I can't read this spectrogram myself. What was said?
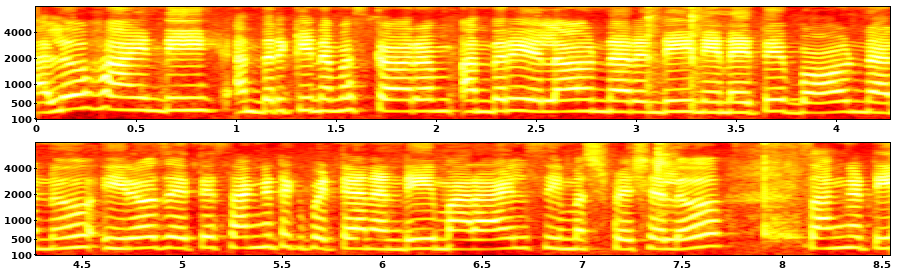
హలో హాయ్ అండి. అందరికీ నమస్కారం. అందరూ ఎలా ఉన్నారండి? నేనైతే బాగున్నాను. ఈరోజు అయితే సంగటికి పెట్టానండి. మా రాయలసీమ స్పెషల్. సంగటి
